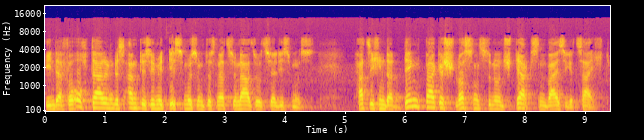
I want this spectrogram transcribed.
in der Verurteilung des Antisemitismus und des Nationalsozialismus hat sich in der denkbar geschlossensten und stärksten Weise gezeigt.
